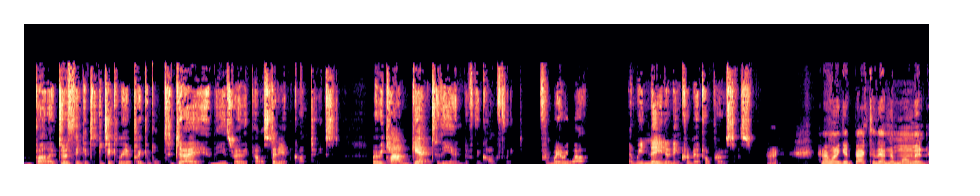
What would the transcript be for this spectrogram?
but I do think it's particularly applicable today in the Israeli Palestinian context, where we can't get to the end of the conflict from where we are. And we need an incremental process. Right. And I want to get back to that in a moment.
